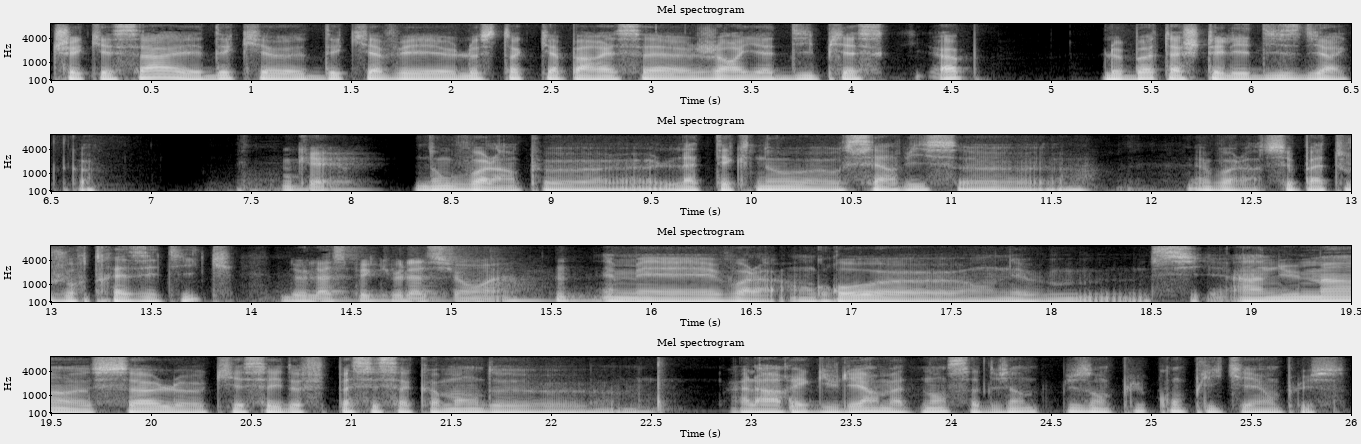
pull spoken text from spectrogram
checkait ça et dès qu'il dès qu'il y avait le stock qui apparaissait, genre il y a 10 pièces, hop, le bot achetait les 10 direct. Quoi. Ok. Donc voilà un peu euh, la techno au service. Euh, voilà, c'est pas toujours très éthique. De la spéculation, ouais. Mais voilà, en gros, euh, on est si, un humain seul qui essaye de passer sa commande à la régulière, maintenant, ça devient de plus en plus compliqué en plus.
